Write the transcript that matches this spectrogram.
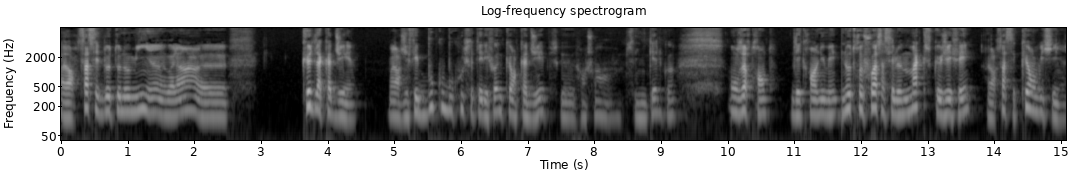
Alors ça c'est de l'autonomie, hein, voilà, que de la 4G. Hein. Alors j'ai fait beaucoup beaucoup ce téléphone que en 4G parce que franchement c'est nickel quoi. 11h30 d'écran allumé. Une autre fois, ça c'est le max que j'ai fait. Alors ça c'est que en Wi-Fi. Hein.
